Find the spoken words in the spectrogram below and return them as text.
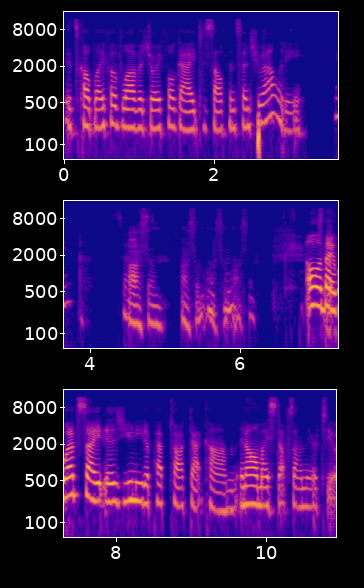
it's called Life of Love, A Joyful Guide to Self and Sensuality. Yeah. So, Awesome, awesome, awesome, Mhm. awesome. oh, and So- my website is you need a pep talk.com and all my stuff's on there too.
